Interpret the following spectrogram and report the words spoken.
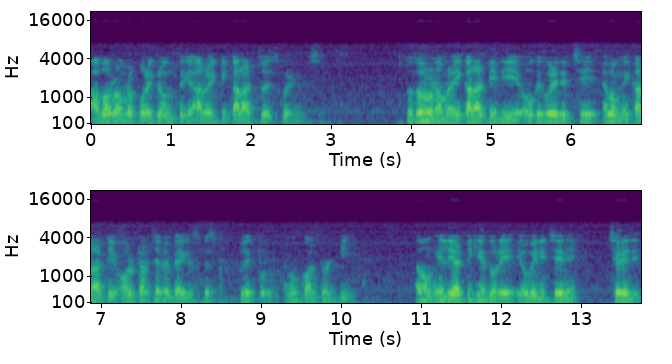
আবারও আমরা ফোরেগ্রাউন্ড থেকে আরও একটি কালার চয়েস করে নিচ্ছি। তো ধরুন, আমরা এই কালারটি দিয়ে ওকে করে দিচ্ছি এবং এই কালারটি অল্টার চেপে ব্যাক স্পেস ক্লিক করুন এবং কন্ট্রোল ডি এবং এই লেয়ারটিকে ধরে এভাবে নিচে এনে ছেড়ে দিন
